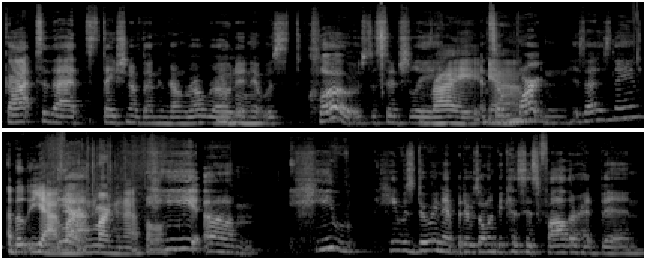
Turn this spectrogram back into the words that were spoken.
got to that station of the Underground Railroad mm-hmm. and it was closed essentially. Right. And yeah. so Martin, is that his name? I believe, yeah, yeah, Martin, Martin and Ethel. He um he he was doing it, but it was only because his father had been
